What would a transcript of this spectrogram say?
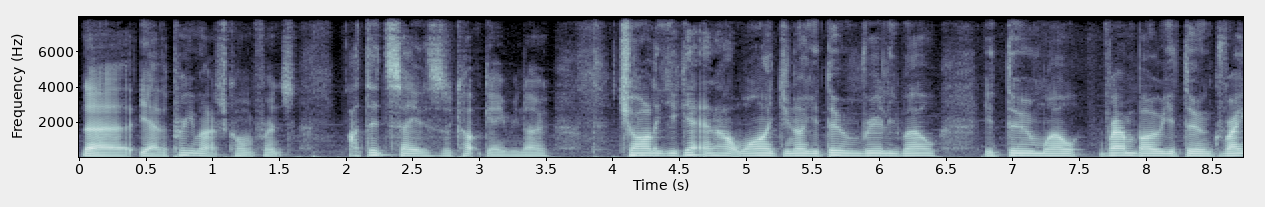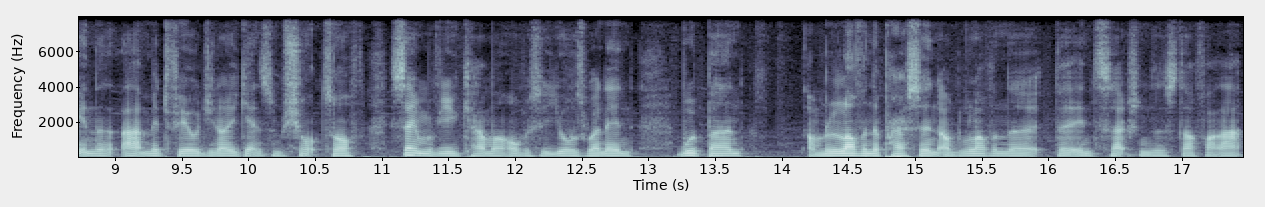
the yeah, the pre-match conference, I did say this is a cup game, you know. Charlie, you're getting out wide, you know, you're doing really well. You're doing well. Rambo, you're doing great in the, at midfield, you know, you're getting some shots off. Same with you, Kama, obviously yours went in. Woodburn, I'm loving the pressing, I'm loving the, the interceptions and stuff like that.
